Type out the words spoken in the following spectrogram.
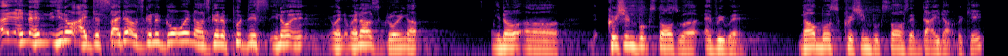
And, and you know, I decided I was going to go in, I was going to put this, you know, when, when I was growing up, you know, uh, Christian bookstores were everywhere. Now most Christian bookstores have died out, okay?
